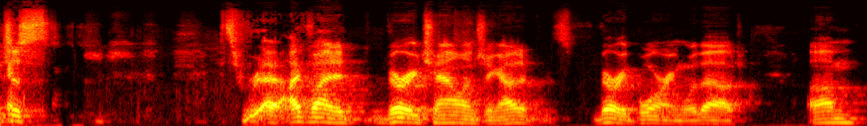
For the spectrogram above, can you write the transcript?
just it's I find it very challenging. I, it's very boring without. Um,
